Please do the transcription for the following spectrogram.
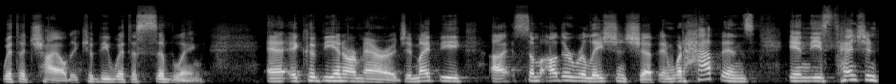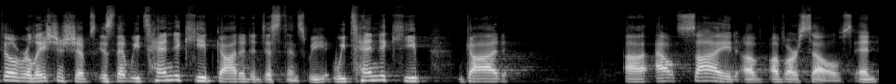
with a child, it could be with a sibling. And it could be in our marriage. It might be uh, some other relationship. And what happens in these tension filled relationships is that we tend to keep God at a distance. We, we tend to keep God uh, outside of, of ourselves and,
